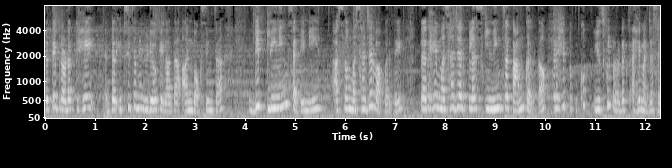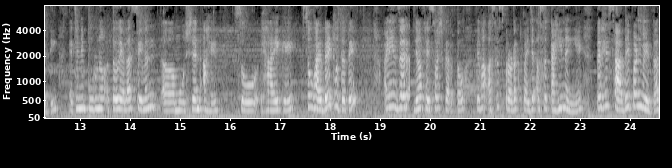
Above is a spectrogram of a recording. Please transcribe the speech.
तर ते प्रॉडक्ट हे तर इप्सीचा मी व्हिडिओ केला होता अनबॉक्सिंगचा डीप क्लिनिंगसाठी मी असं मसाजर वापरते. तर हे मसाजर प्लस क्लिनिंगचं काम करतं. तर हे खूप युजफुल प्रॉडक्ट आहे माझ्यासाठी. याच्याने पूर्ण तो याला सेवन मोशन आहेत. सो हा एक आहे. सो व्हायब्रेट होतं ते. आणि जर जेव्हा फेसवॉश करतो तेव्हा असंच प्रॉडक्ट पाहिजे असं काही नाहीये. तर हे साधे पण मिळतात.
